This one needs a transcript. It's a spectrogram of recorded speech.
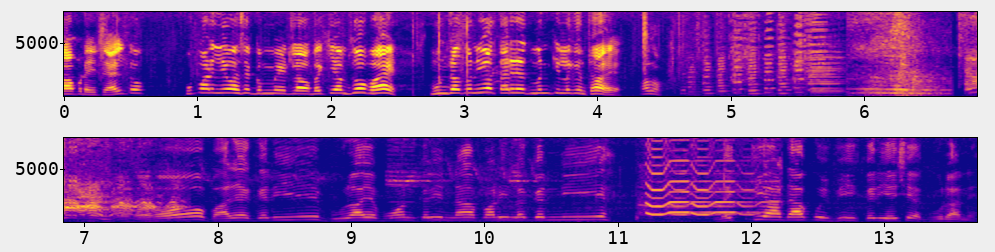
આપણે ચાલ તો. ઉપાડી લેવા છે ગમે એટલા. બાકી આમ જો ભાઈ મુંજા તો નહીં તારે મનકી લગન થાય. હાલો. ઓહો, ભારે કરી, ભૂરાએ ફોન કરી, ના પાડી લગનની. નક્કી આ ડાકુ ભી કરી છે ભૂરાને.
